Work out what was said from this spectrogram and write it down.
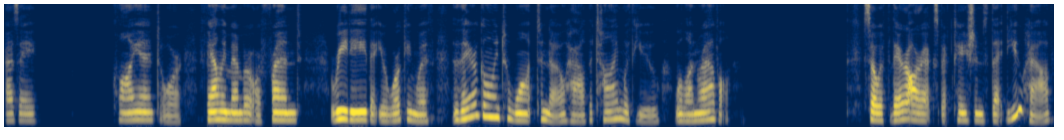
as a client or family member or friend, readee that you're working with, they're going to want to know how the time with you will unravel. So if there are expectations that you have,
